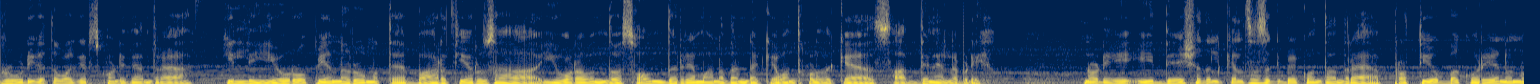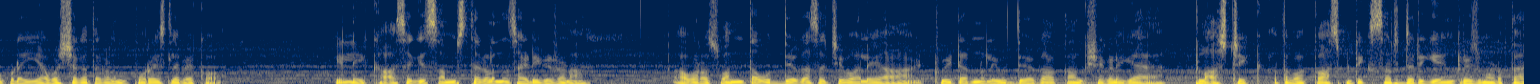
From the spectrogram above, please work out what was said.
ರೂಢಿಗತವಾಗಿರಿಸ್ಕೊಂಡಿದೆ ಅಂದರೆ ಇಲ್ಲಿ ಯುರೋಪಿಯನ್ನರು ಮತ್ತು ಭಾರತೀಯರು ಸಹ ಇವರ ಒಂದು ಸೌಂದರ್ಯ ಮಾನದಂಡಕ್ಕೆ ಹೊಂದ್ಕೊಳ್ಳೋದಕ್ಕೆ ಸಾಧ್ಯನೇ ಇಲ್ಲ ಬಿಡಿ. ನೋಡಿ, ಈ ದೇಶದಲ್ಲಿ ಕೆಲಸ ಸಿಗಬೇಕು ಅಂತಂದರೆ ಪ್ರತಿಯೊಬ್ಬ ಕೊರಿಯನನ್ನು ಕೂಡ ಈ ಅವಶ್ಯಕತೆಗಳನ್ನು ಪೂರೈಸಲೇಬೇಕು. ಇಲ್ಲಿ ಖಾಸಗಿ ಸಂಸ್ಥೆಗಳನ್ನು ಸೈಡಿಗಿಡೋಣ ಅವರ ಸ್ವಂತ ಉದ್ಯೋಗ ಸಚಿವಾಲಯ ಟ್ವಿಟರ್ನಲ್ಲಿ ಉದ್ಯೋಗಾಕಾಂಕ್ಷಿಗಳಿಗೆ ಪ್ಲಾಸ್ಟಿಕ್ ಅಥವಾ ಕಾಸ್ಮೆಟಿಕ್ ಸರ್ಜರಿಗೆ ಎಂಕರೇಜ್ ಮಾಡುತ್ತೆ.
